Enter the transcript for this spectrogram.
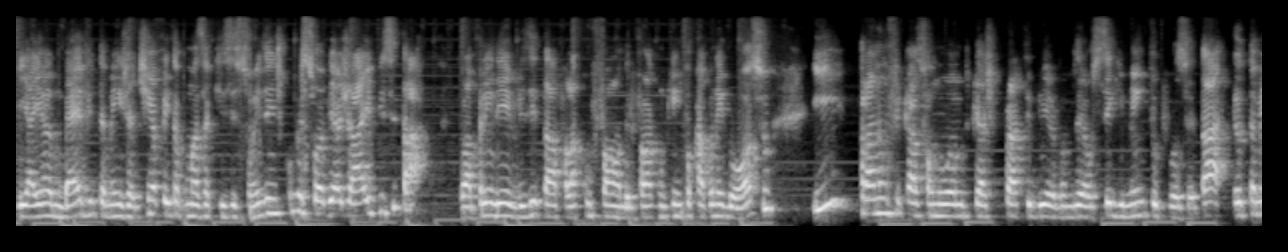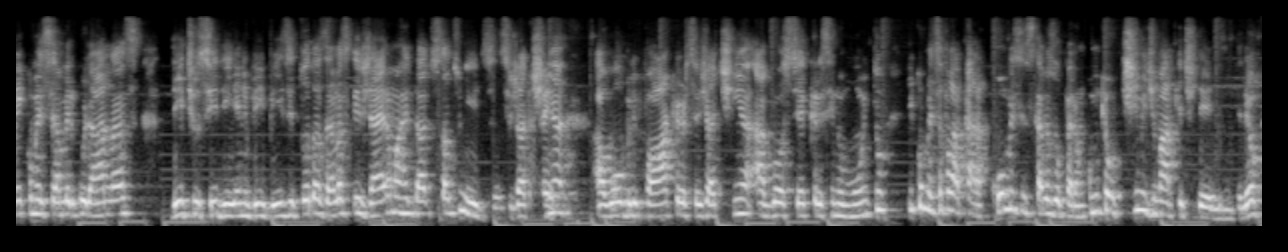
E aí a Ambev também já tinha feito algumas aquisições e a gente começou a viajar e visitar. Então, aprender, visitar, falar com o founder, falar com quem tocava o negócio. E, para não ficar só no âmbito que acho que craft beer, vamos dizer, é o segmento que você está, eu também comecei a mergulhar nas D2C, DNVBs e todas elas que já eram uma realidade dos Estados Unidos. Você já tinha a Wobbly Parker, você já tinha a Glossier crescendo muito e comecei a falar, cara, como esses caras operam? Como que é o time de marketing deles, entendeu?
